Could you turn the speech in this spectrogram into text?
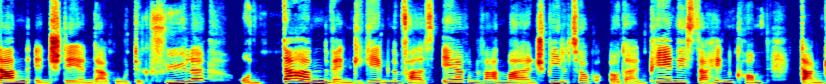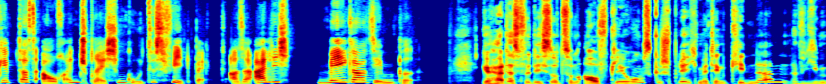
dann entstehen da gute Gefühle und dann, wenn gegebenenfalls irgendwann mal ein Spielzeug oder ein Penis dahin kommt, dann gibt das auch entsprechend gutes Feedback. Also eigentlich mega simpel. Gehört das für dich so zum Aufklärungsgespräch mit den Kindern? Wie,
